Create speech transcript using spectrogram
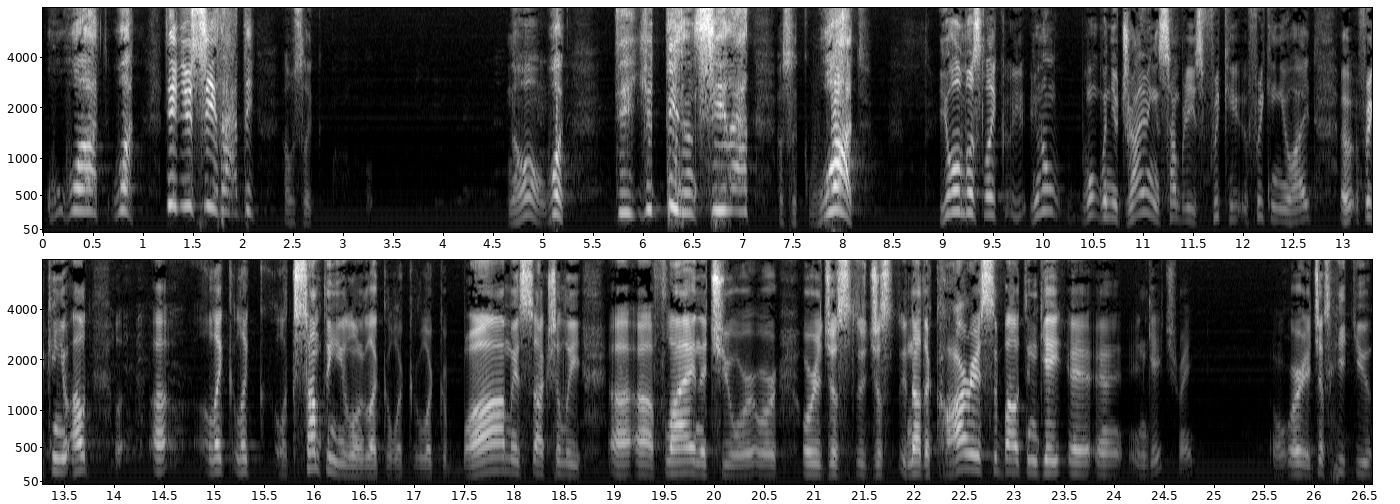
what? What? Did you see that? Did... I was like, no, what? You didn't see that? I was like, What? You almost like, you know, when you're driving and somebody is freaking, freaking you out, uh, freaking you out, uh, like, like, like something, you know, like, like, like a bomb is actually uh, uh flying at you, or, or, or just, just another car is about engage, uh, uh, engage, right? Or it just hit you.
